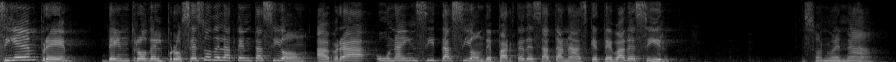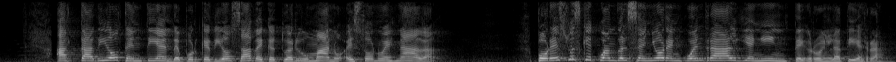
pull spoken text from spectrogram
Siempre dentro del proceso de la tentación habrá una incitación de parte de Satanás que te va a decir, eso no es nada. Hasta Dios te entiende porque Dios sabe que tú eres humano, eso no es nada. Por eso es que cuando el Señor encuentra a alguien íntegro en la tierra,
